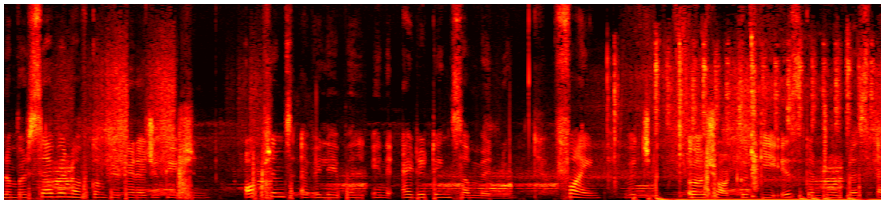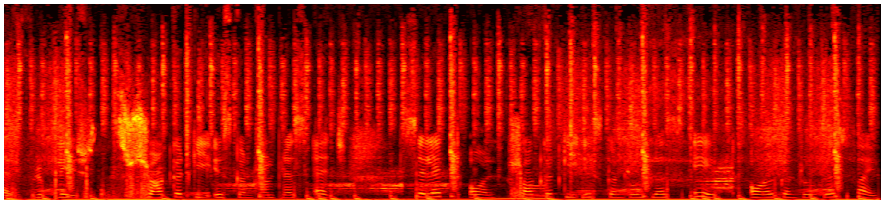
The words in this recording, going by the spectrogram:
number 7 of computer education. Options available in editing submenu. Find which uh, shortcut key is control plus f replace. Shortcut key is control plus h. Select all. Shortcut key is control plus 8 or control plus 5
